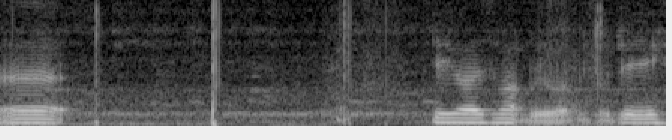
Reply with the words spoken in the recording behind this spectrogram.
Uh, you guys might be a little bit dodgy.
